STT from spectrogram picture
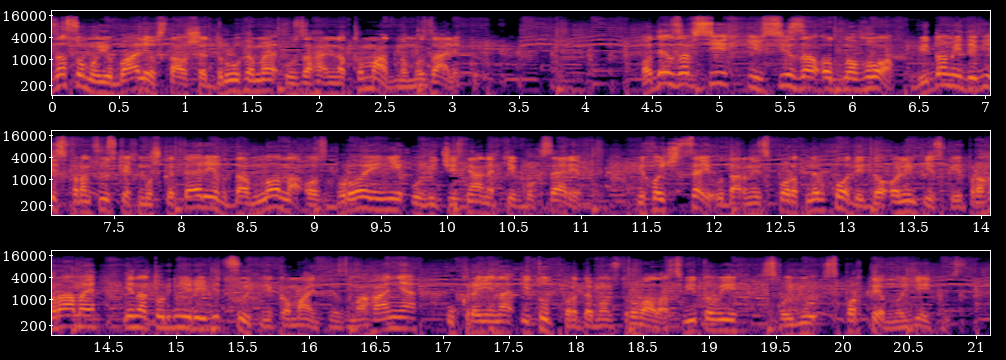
за сумою балів ставши другими у загальнокомандному заліку. Один за всіх і всі за одного. Відомий девіз французьких мушкетерів давно на озброєнні у вітчизняних кікбоксерів. І хоч цей ударний спорт не входить до олімпійської програми, і на турнірі відсутні командні змагання, Україна і тут продемонструвала світові свою спортивну єдність.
